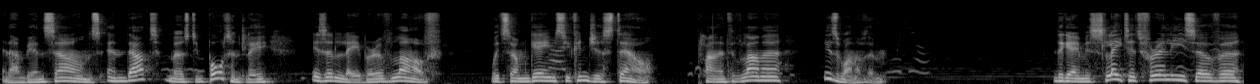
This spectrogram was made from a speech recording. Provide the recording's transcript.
and ambient sounds, and that, most importantly, is a labor of love. With some games you can just tell. Planet of Lana is one of them. The game is slated for release over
